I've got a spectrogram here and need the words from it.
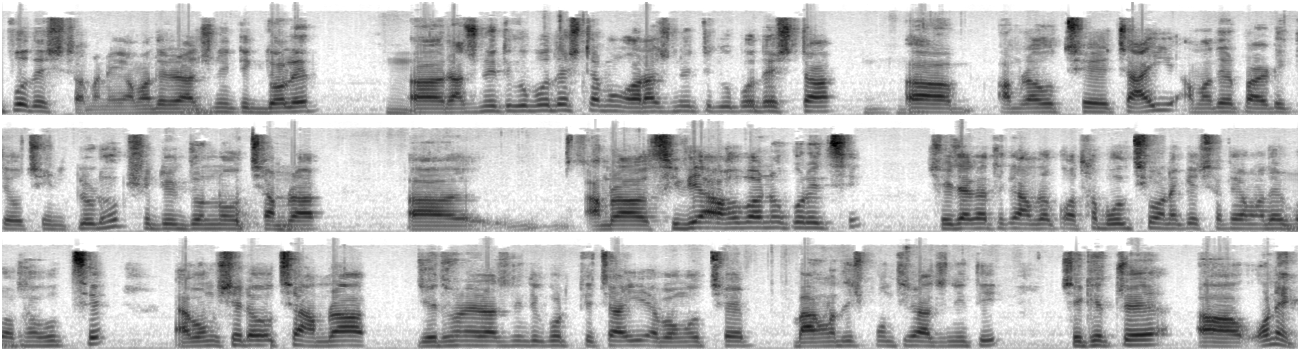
উপদেষ্টা মানে আমাদের রাজনৈতিক দলের রাজনৈতিক উপদেষ্টা এবং অরাজনৈতিক উপদেষ্টা আহ, আমরা হচ্ছে চাই আমাদের পার্টিতে হচ্ছে ইনক্লুড হোক সেটির জন্য হচ্ছে আমরা আহ, আমরা সিভি আহ্বানও করেছি। সেই জায়গা থেকে আমরা কথা বলছি অনেকের সাথে আমাদের কথা হচ্ছে। এবং সেটা হচ্ছে আমরা যে ধরনের রাজনীতি করতে চাই এবং হচ্ছে বাংলাদেশ পন্থী রাজনীতি সেক্ষেত্রে অনেক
